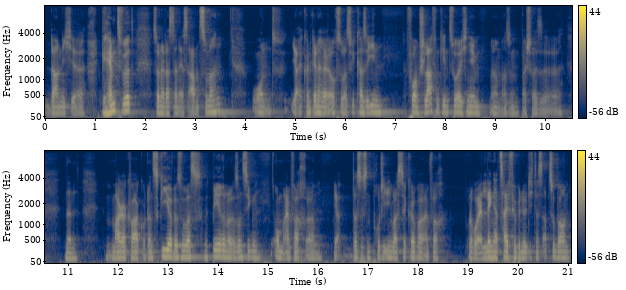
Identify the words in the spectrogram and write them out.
da nicht äh, gehemmt wird, sondern das dann erst abends zu machen. Und ja, ihr könnt generell auch sowas wie Casein vorm Schlafengehen zu euch nehmen, ähm, also beispielsweise äh, einen Magerquark oder ein Ski oder sowas mit Beeren oder sonstigen, um einfach, ähm, ja, das ist ein Protein, was der Körper einfach, oder wo er länger Zeit für benötigt, das abzubauen.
